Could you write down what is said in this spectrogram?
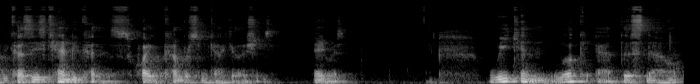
because these can be quite cumbersome calculations. Anyways, we can look at this now.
